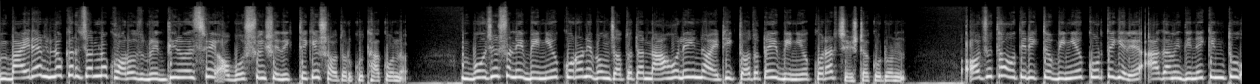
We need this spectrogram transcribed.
বাইরের লোকের জন্য খরচ বৃদ্ধি রয়েছে, অবশ্যই সেদিক থেকে সতর্ক থাকুন। বুঝে শুনে বিনিয়োগ করুন এবং যতটা না হলেই নয়, ঠিক ততটাই বিনিয়োগ করার চেষ্টা করুন। অযথা অতিরিক্ত বিনিয়োগ করতে গেলে আগামী দিনে কিন্তু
